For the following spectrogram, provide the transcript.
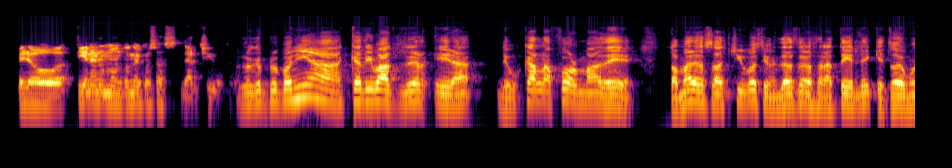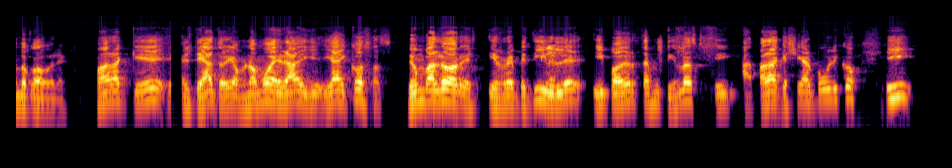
Pero tienen un montón de cosas de archivos. Lo que proponía Kerry Butler era de buscar la forma de tomar esos archivos y vendérselos a la tele que todo el mundo cobre, para que el teatro, digamos, no muera y, y hay cosas de un valor irrepetible y poder transmitirlas y- a- para que llegue al público y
